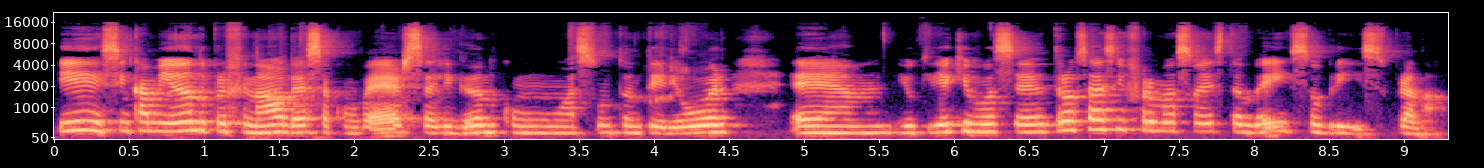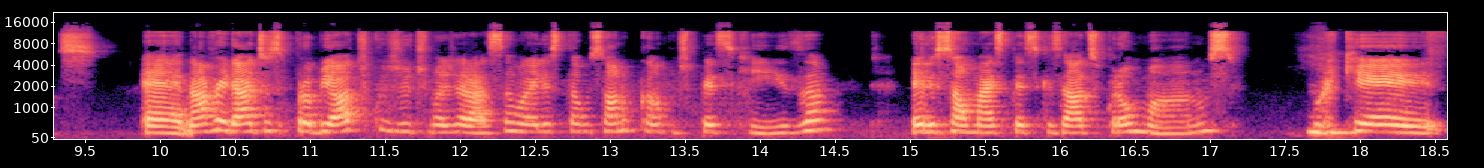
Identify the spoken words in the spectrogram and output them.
ir se encaminhando para o final dessa conversa, ligando com o assunto anterior, é, eu queria que você trouxesse informações também sobre isso para nós. É, na verdade, os probióticos de última geração, eles estão só no campo de pesquisa, eles são mais pesquisados para humanos, porque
